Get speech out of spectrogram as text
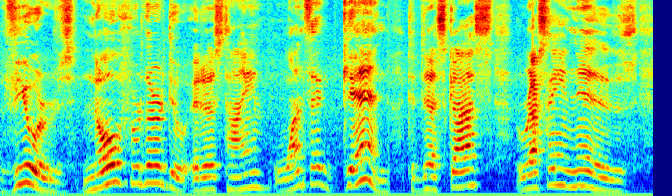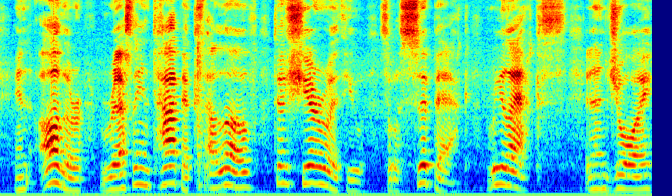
Viewers, no further ado, it is time once again to discuss wrestling news and other wrestling topics I love to share with you. So sit back, relax, and enjoy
